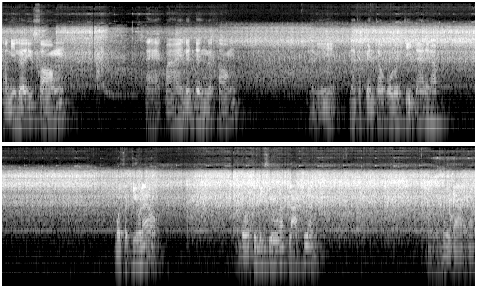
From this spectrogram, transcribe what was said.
ตอนนี้เหลืออยู่สอง ไปเหลือหนึ่งเหลือสองอันนี้น่าจะเป็นเจ้าโอโรจิแน่เลยครับ หมดสกิลแล้ว โดดขึ้นไปคิวครับลาดเพื่อนออไม่ได้ครับ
